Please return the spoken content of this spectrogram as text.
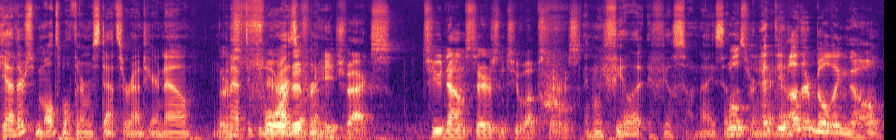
Yeah, there's multiple thermostats around here now. You're There's have to keep your four different open. HVACs, two downstairs and two upstairs. And we feel it. It feels so nice in Well, this room at right the now. other building though,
